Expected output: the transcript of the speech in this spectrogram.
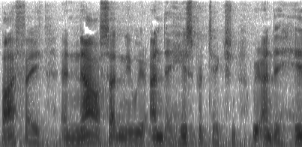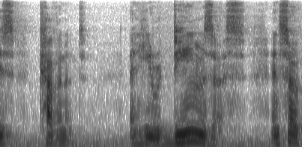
by faith, and now suddenly we're under his protection, we're under his covenant, and he redeems us and so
